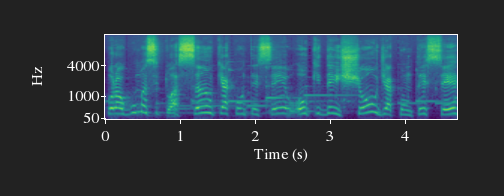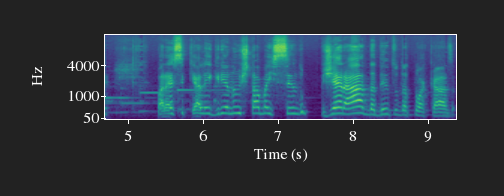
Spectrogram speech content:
por alguma situação que aconteceu ou que deixou de acontecer, parece que a alegria não está mais sendo gerada dentro da tua casa.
